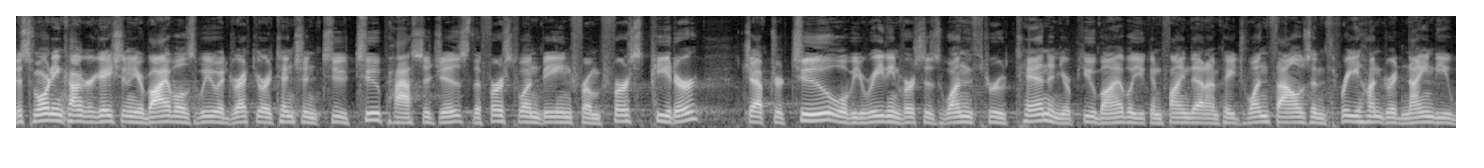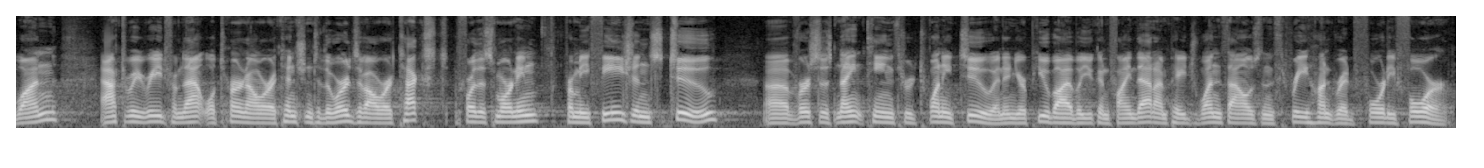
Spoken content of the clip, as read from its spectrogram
This morning, congregation, in your Bibles, we would direct your attention to two passages. The first one being from 1 Peter chapter 2. We'll be reading verses 1 through 10 in your Pew Bible. You can find that on page 1391. After we read from that, we'll turn our attention to the words of our text for this morning from Ephesians 2, uh, verses 19 through 22. And in your Pew Bible, you can find that on page 1344.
